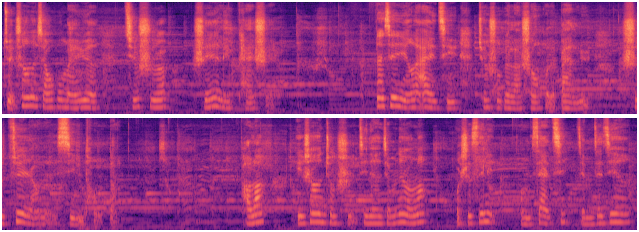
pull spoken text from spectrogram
嘴上的相互埋怨，其实谁也离不开谁。那些赢了爱情却输给了生活的伴侣，是最让人心疼的。好了，以上就是今天的节目内容了。我是 c e l i n e 我们下期节目再见。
